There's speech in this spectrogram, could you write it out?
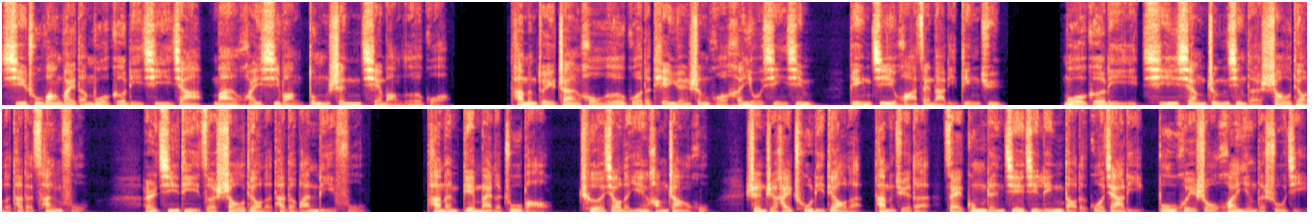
喜出望外的莫格里奇一家满怀希望，动身前往俄国。他们对战后俄国的田园生活很有信心，并计划在那里定居。莫格里奇象征性的烧掉了他的餐服，而基地则烧掉了他的晚礼服。他们变卖了珠宝，撤销了银行账户，甚至还处理掉了他们觉得在工人阶级领导的国家里不会受欢迎的书籍。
